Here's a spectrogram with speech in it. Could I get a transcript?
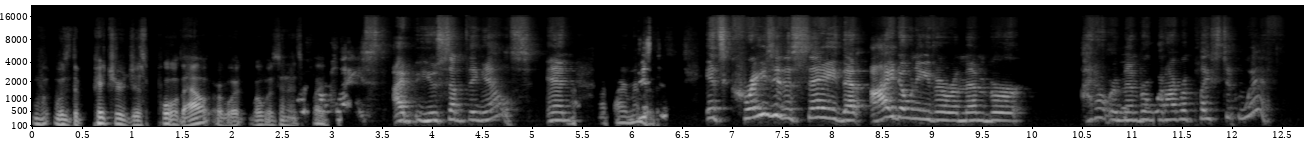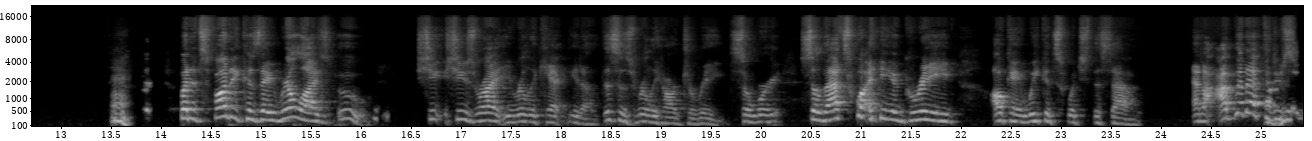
Was the picture just pulled out or what, what was in its place? Replaced. I used something else. And I remember is, it's crazy to say that I don't even remember. I don't remember what I replaced it with. Huh. But, but it's funny because they realized, ooh, she she's right. You really can't, you know, this is really hard to read. So we're so that's why he agreed okay, we could switch this out. And I, going to have to do some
